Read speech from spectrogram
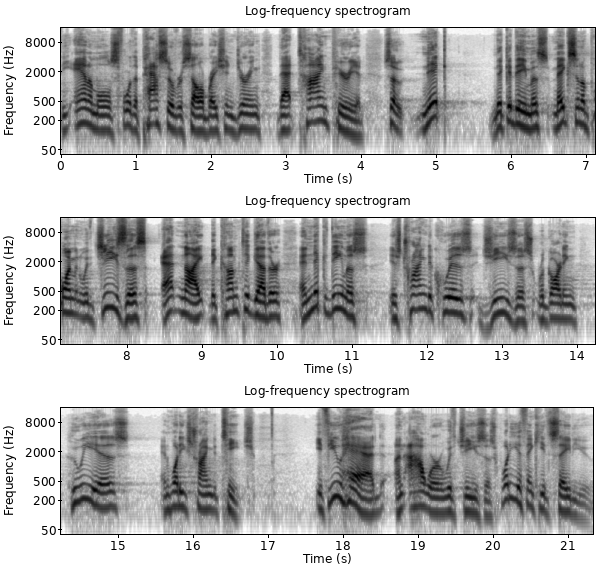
the animals for the Passover celebration during that time period. So, Nick, Nicodemus, makes an appointment with Jesus at night. They come together, and Nicodemus is trying to quiz Jesus regarding who he is and what he's trying to teach. If you had an hour with Jesus, what do you think he'd say to you?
